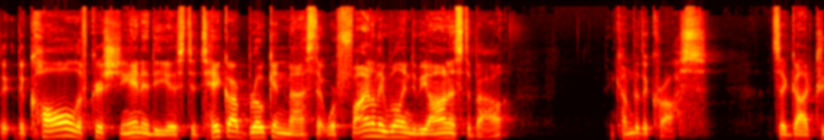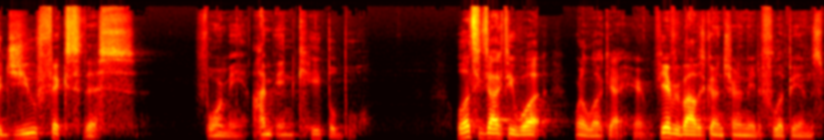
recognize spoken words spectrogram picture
The, the call of Christianity is to take our broken mess that we're finally willing to be honest about and come to the cross said, God, could you fix this for me? I'm incapable. Well, that's exactly what we're going to look at here. If you have your Bibles, go and turn with me to Philippians.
